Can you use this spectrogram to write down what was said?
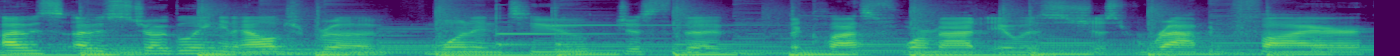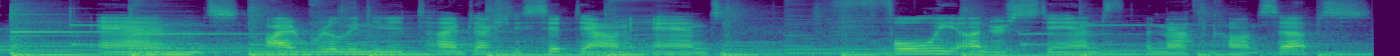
I was, I was struggling in Algebra 1 and 2, just the, the class format, it was just rapid fire, and I really needed time to actually sit down and fully understand the math concepts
